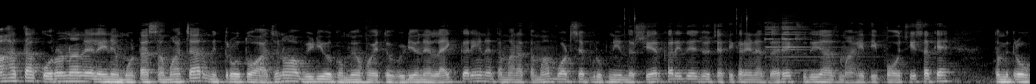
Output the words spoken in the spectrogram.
આ હતા કોરોનાને લઈને મોટા સમાચાર. મિત્રો, તો આજનો આ વીડિયો ગમ્યો હોય તો વિડીયોને લાઇક કરી અને તમારા તમામ વોટ્સએપ ગ્રુપની અંદર શેર કરી દેજો, જેથી કરીને દરેક સુધી આ માહિતી પહોંચી શકે. તો મિત્રો,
